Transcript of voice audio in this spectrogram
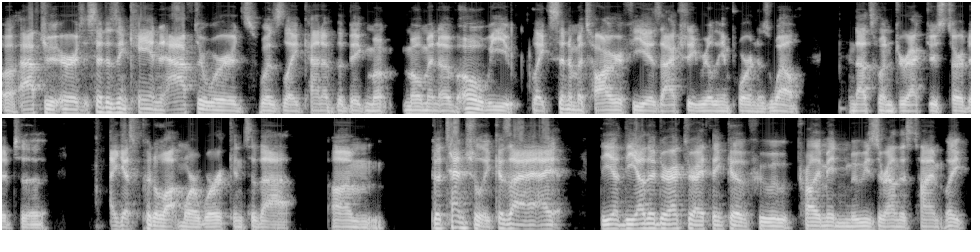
uh, after or Citizen Kane and afterwards was like kind of the big mo- moment of oh we like cinematography is actually really important as well, and that's when directors started to, I guess, put a lot more work into that. Um, potentially, because I, I the the other director I think of who probably made movies around this time like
